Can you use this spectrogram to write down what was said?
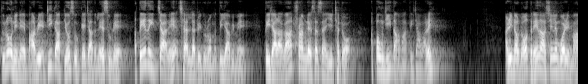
သူတို့အနေနဲ့ဘာတွေအထူးကပြောဆိုခဲ့ကြတယ်လဲဆိုတော့အသေးစိတ်ကြတဲ့အချက်အလက်တွေကိုတော့မသိရပါပဲ။သိကြတာက Trump နဲ့ဆက်ဆံရေးထက်တော့အပုံကြီးတာမှသိကြပါတယ်။အဲဒီနောက်တော့သတင်းစာရှင်းလင်းပွဲတွေမှာ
